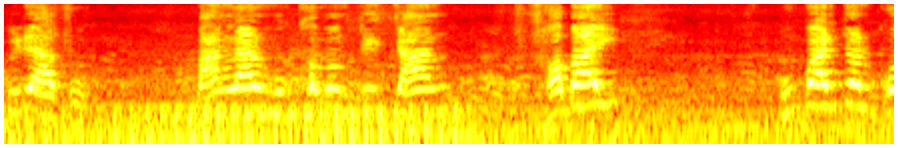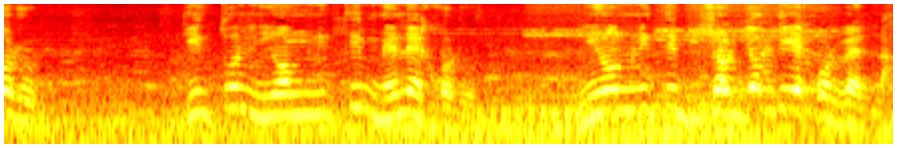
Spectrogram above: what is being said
ফিরে আসুক। বাংলার মুখ্যমন্ত্রী চান সবাই উপার্জন করুন, কিন্তু নিয়ম নীতি মেনে করুন। নিয়ম নীতি বিসর্জন দিয়ে করবেন না।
